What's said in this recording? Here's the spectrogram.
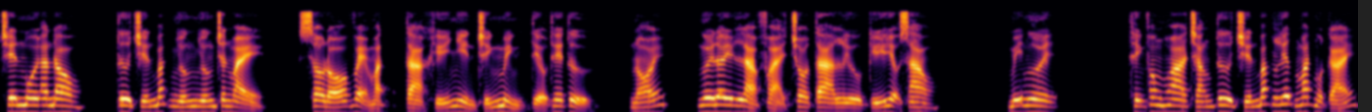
Trên môi ăn đau, tư chiến bắc nhướng nhướng chân mày, sau đó vẻ mặt tà khí nhìn chính mình tiểu thê tử, nói, ngươi đây là phải cho ta lưu ký hiệu sao? Mỹ ngươi! Thịnh phong hoa trắng tư chiến bắc liếc mắt một cái,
